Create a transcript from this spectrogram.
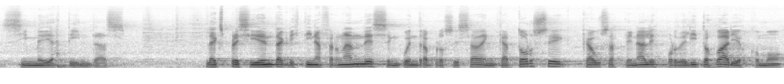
sin medias tintas. La expresidenta Cristina Fernández se encuentra procesada en 14 causas penales por delitos varios como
